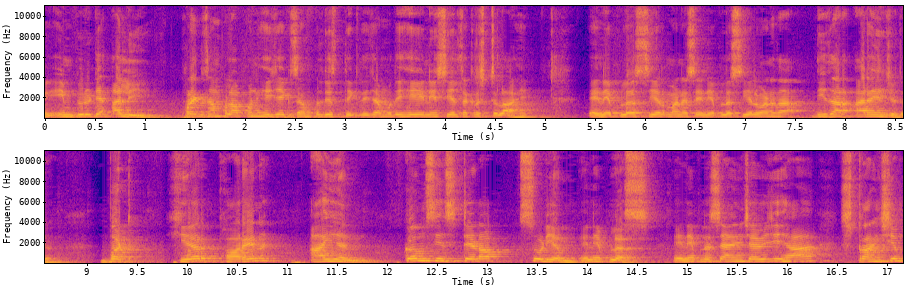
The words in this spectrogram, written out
इम्प्युरिटी आली फॉर एक्झाम्पल आपण हे जे एक्झाम्पल दिसते की त्याच्यामध्ये हे एन ए सी एलचं क्रिस्टल आहे. N A plus C L minus N A plus C L minus these are arranged but here foreign ion comes instead of sodium N A plus N A plus आयनच्या ऐवजी हा स्ट्रॉन्शियम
